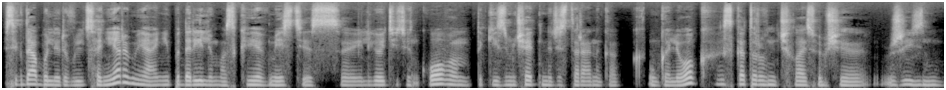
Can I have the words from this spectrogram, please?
всегда были революционерами. Они подарили Москве вместе с Ильей Титенковым такие замечательные рестораны, как «Уголек», с которого началась вообще жизнь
